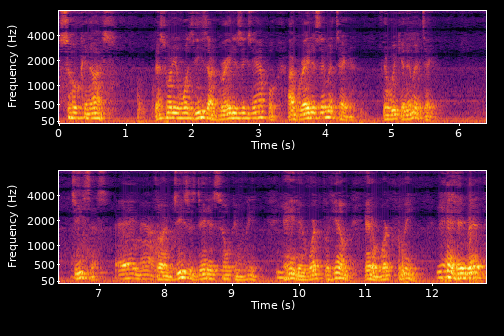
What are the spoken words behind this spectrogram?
So can us. That's what he wants. He's our greatest example, our greatest imitator that we can imitate. Jesus. Amen. So if Jesus did it, so can we. Hey, it worked for him, it'll work for me. Yeah. Amen.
